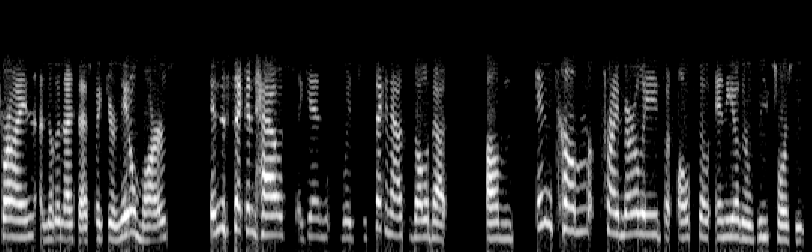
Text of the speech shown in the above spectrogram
trine another nice aspect, your natal Mars, in the second house, again, which the second house is all about um, income primarily, but also any other resources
